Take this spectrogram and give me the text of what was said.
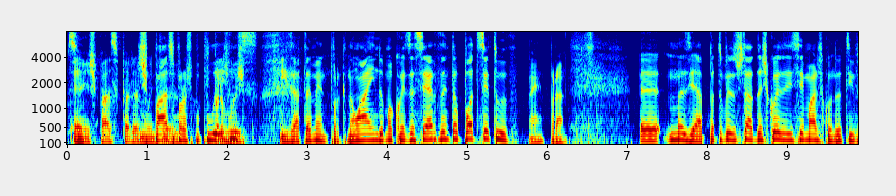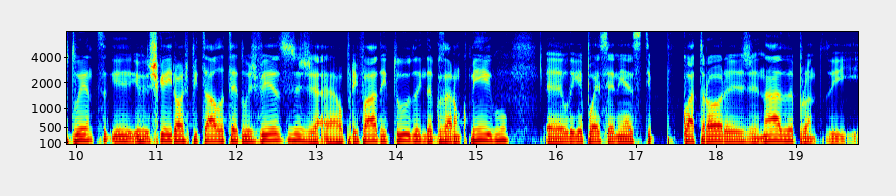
Sim, espaço para espaço para os populismos, parvoíce. Exatamente, porque não há ainda uma coisa certa, então pode ser tudo, né? Pronto. Uh, mas, yeah, para tu veres o estado das coisas, isso em março, quando eu estive doente, eh, eu cheguei a ir ao hospital até duas vezes, já, ao privado e tudo, ainda gozaram comigo, uh, liguei para o SNS tipo 4 horas, nada, pronto, e,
